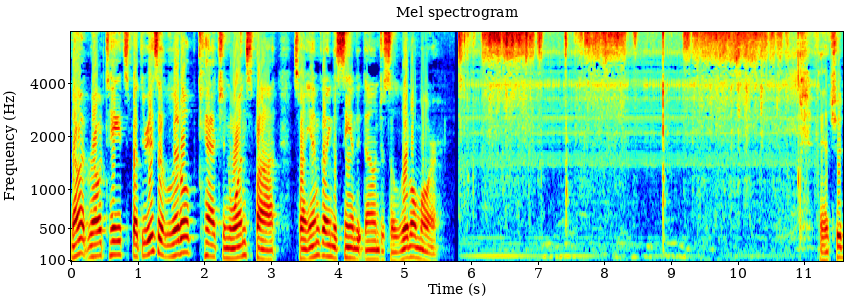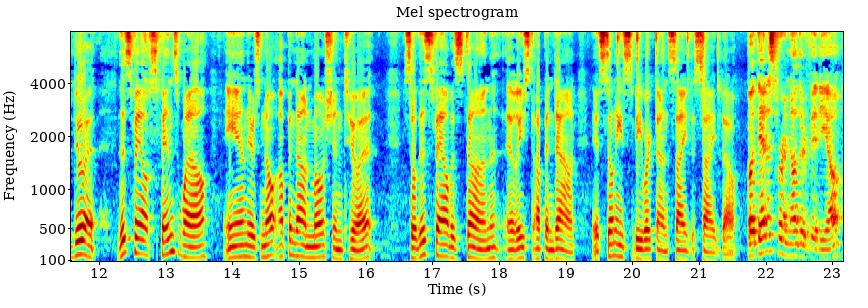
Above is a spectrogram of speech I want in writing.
Now it rotates, but there is a little catch in one spot, so I am going to sand it down just a little more. That should do it. This valve spins well, and there's no up and down motion to it. So this valve is done, at least up and down. It still needs to be worked on side to side though. But that is for another video,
